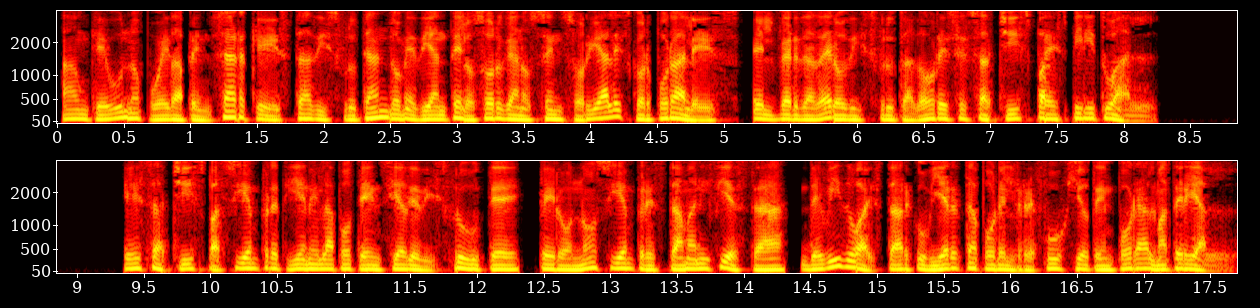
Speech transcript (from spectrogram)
Aunque uno pueda pensar que está disfrutando mediante los órganos sensoriales corporales, el verdadero disfrutador es esa chispa espiritual. Esa chispa siempre tiene la potencia de disfrute, pero no siempre está manifiesta, debido a estar cubierta por el refugio temporal material.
